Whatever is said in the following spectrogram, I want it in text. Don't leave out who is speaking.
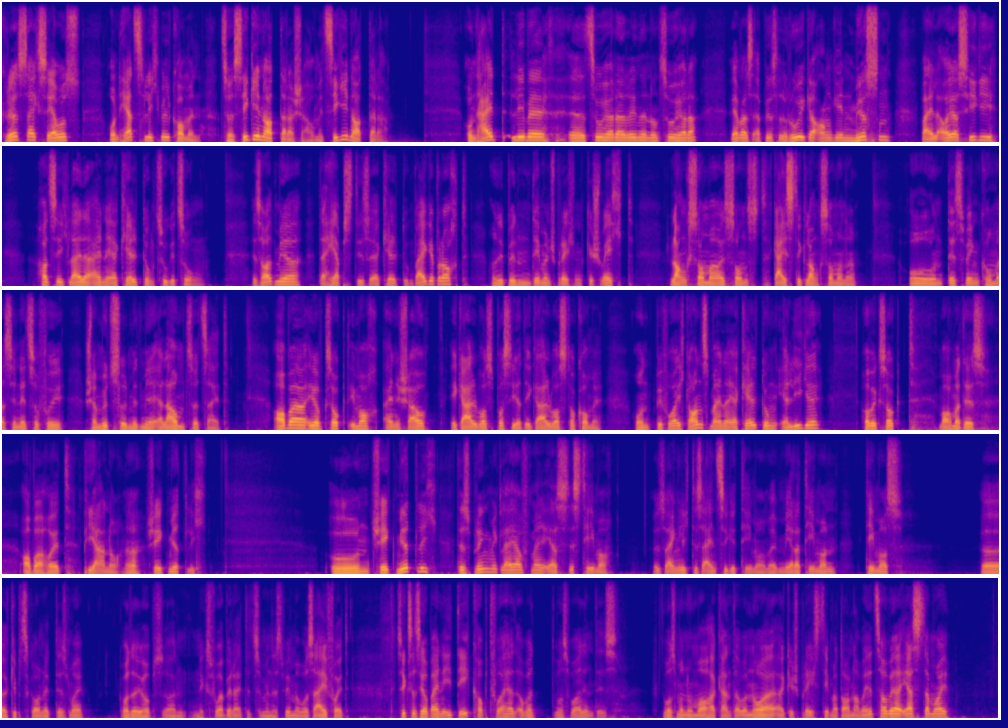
Speaker 1: Grüß euch, Servus und herzlich willkommen zur Sigi Natterer Schau mit Sigi Natterer. Und heute, liebe äh, Zuhörerinnen und Zuhörer, werden wir es ein bisschen ruhiger angehen müssen, weil euer Sigi hat sich leider eine Erkältung zugezogen. Es hat mir der Herbst diese Erkältung beigebracht und ich bin dementsprechend geschwächt, langsamer als sonst, geistig langsamer. Ne? Und deswegen kann man sich nicht so viel Scharmützel mit mir erlauben zurzeit. Aber ich habe gesagt, ich mache eine Schau, egal was passiert, egal was da komme. Und bevor ich ganz meiner Erkältung erliege, habe ich gesagt, machen wir das, aber halt Piano, ne? schön gemütlich. Und schön gemütlich, das bringt mich gleich auf mein erstes Thema. Das ist eigentlich das einzige Thema, weil mehrere Themen, Themas äh, gibt es gar nicht das mal. Oder ich habe äh, nichts vorbereitet, zumindest wenn mir was einfällt. Siehst du, ich habe eine Idee gehabt vorher, aber was war denn das? Was man noch machen kann, aber noch ein, ein Gesprächsthema dann. Aber jetzt habe ich ja erst einmal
